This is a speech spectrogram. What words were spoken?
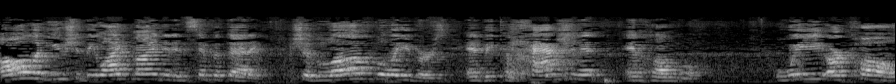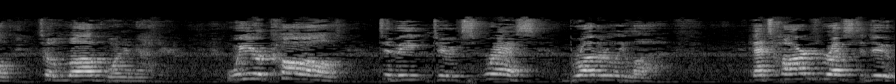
all of you should be like-minded and sympathetic should love believers and be compassionate and humble. We are called to love one another. We are called to be to express brotherly love. That's hard for us to do.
